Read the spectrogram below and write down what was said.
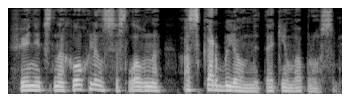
Феникс нахохлился, словно оскорбленный таким вопросом.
